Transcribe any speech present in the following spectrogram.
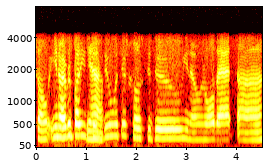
so you know everybody's Yeah. been doing what they're supposed to do, you know, and all that, uh,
